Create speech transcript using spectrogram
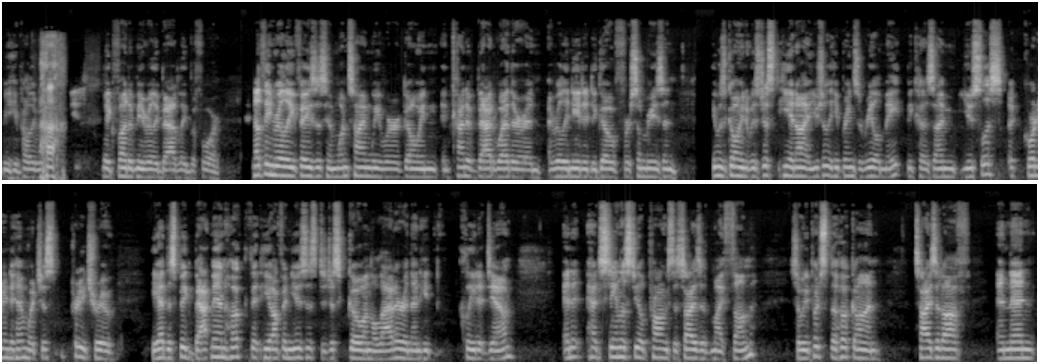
me. He probably would make fun of me really badly before nothing really fazes him. One time we were going in kind of bad weather, and I really needed to go for some reason. He was going. It was just he and I. Usually he brings a real mate because I'm useless, according to him, which is pretty true. He had this big Batman hook that he often uses to just go on the ladder, and then he'd cleat it down. And it had stainless steel prongs the size of my thumb. So he puts the hook on, ties it off, and then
